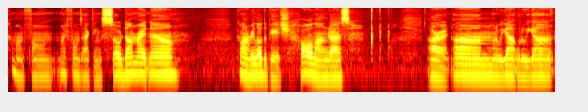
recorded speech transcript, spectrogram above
Come on, phone. My phone's acting so dumb right now. Come on, reload the page. Hold on, guys. Alright, um, what do we got? What do we got?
